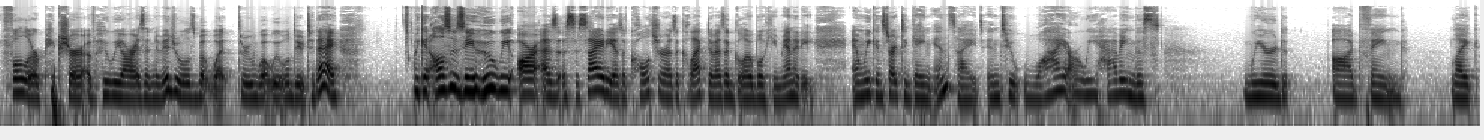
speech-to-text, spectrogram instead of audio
fuller picture of who we are as individuals but what through what we will do today we can also see who we are as a society, as a culture, as a collective, as a global humanity. And we can start to gain insight into why are we having this weird, odd thing like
